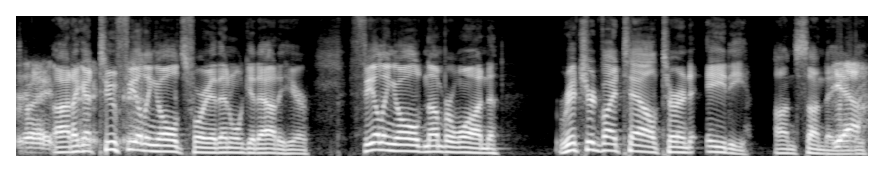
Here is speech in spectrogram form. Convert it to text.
Right. All right, I got two feeling olds for you, then we'll get out of here. Feeling old number one. Richard Vitale turned 80 on Sunday. Yeah. Andy.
